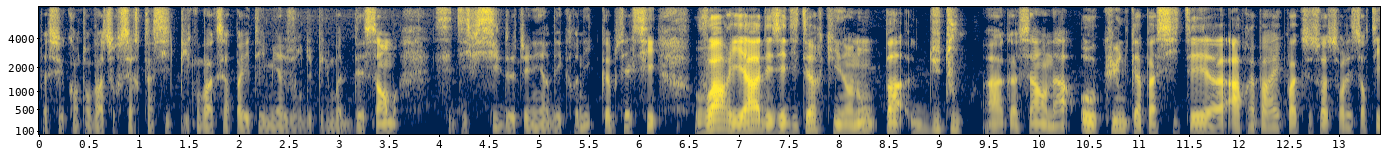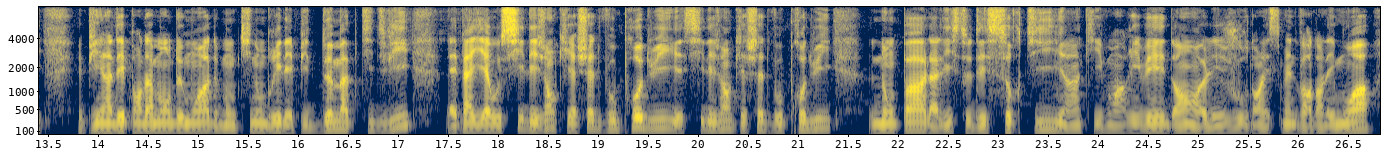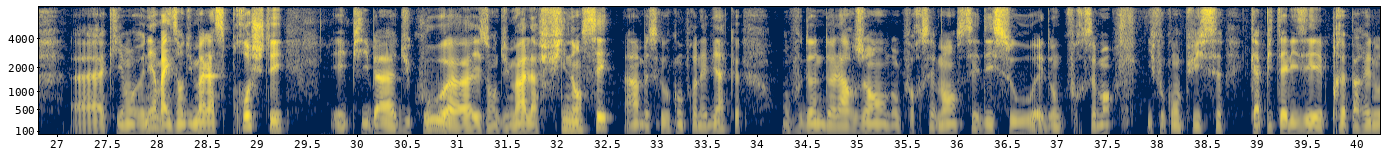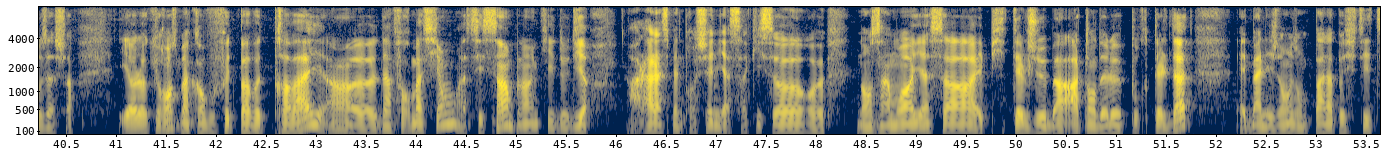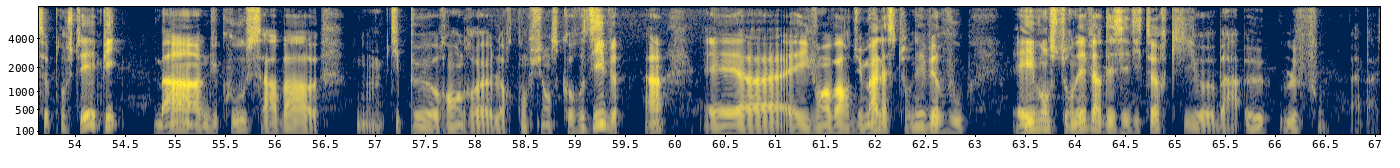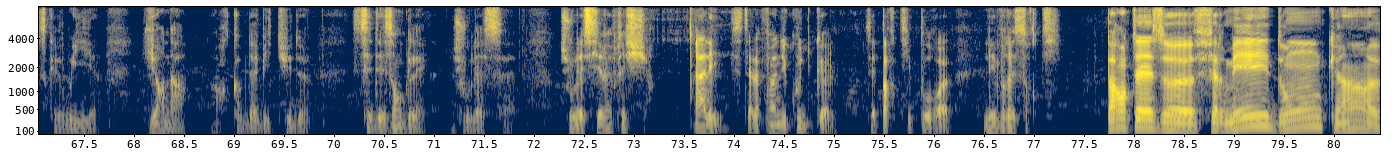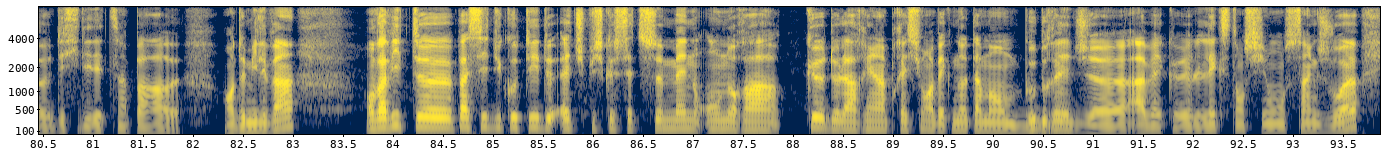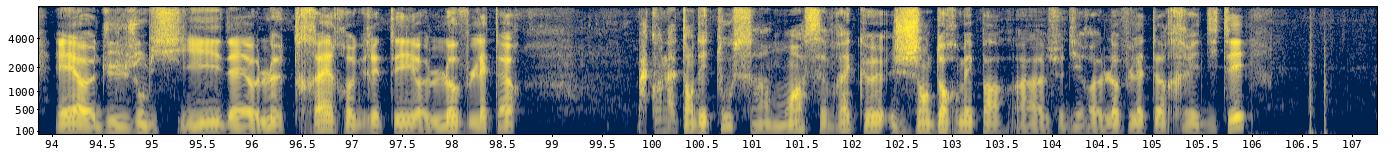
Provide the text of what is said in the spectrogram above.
Parce que quand on va sur certains sites puis qu'on voit que ça n'a pas été mis à jour depuis le mois de décembre, c'est difficile de tenir des chroniques comme celle-ci. Voire il y a des éditeurs qui n'en ont pas du tout. Hein, comme ça, on n'a aucune capacité euh, à préparer quoi que ce soit sur les sorties. Et puis, indépendamment de moi, de mon petit nombril et puis de ma petite vie, eh ben, il y a aussi des gens qui achètent vos produits. Et si les gens qui achètent vos produits n'ont pas la liste des sorties hein, qui vont arriver dans euh, les jours, dans les semaines, voire dans les mois euh, qui vont venir, bah, ils ont du mal à se projeter. Et puis bah du coup, euh, ils ont du mal à financer, hein, parce que vous comprenez bien que on vous donne de l'argent, donc forcément c'est des sous, et donc forcément il faut qu'on puisse capitaliser et préparer nos achats. Et en l'occurrence, bah, quand vous faites pas votre travail hein, euh, d'information assez simple, hein, qui est de dire voilà la semaine prochaine il y a ça qui sort, euh, dans un mois il y a ça, et puis tel jeu, bah, attendez-le pour telle date, et eh ben les gens ils n'ont pas la possibilité de se projeter, et puis bah du coup ça va un petit peu rendre leur confiance corrosive, hein, euh, et, ils vont avoir du mal à se tourner vers vous. Et ils vont se tourner vers des éditeurs qui, euh, bah, eux, le font. Bah, parce que oui, il y en a. Alors comme d'habitude, c'est des Anglais. Je vous laisse, je vous laisse y réfléchir. Allez, c'était la fin du coup de gueule. C'est parti pour euh, les vraies sorties. Parenthèse fermée, donc, hein, décidé d'être sympa en 2020. On va vite euh, passer du côté de Edge puisque cette semaine on aura que de la réimpression avec notamment Blood Rage euh, avec euh, l'extension 5 joueurs et du zombicide et le très regretté Love Letter bah, qu'on attendait tous. Hein. Moi c'est vrai que j'en dormais pas. je veux dire Love Letter réédité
